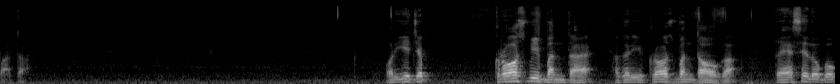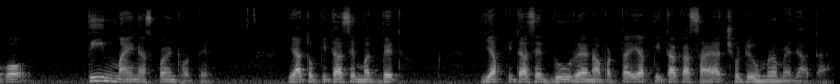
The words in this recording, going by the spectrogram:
पाता। और ये जब क्रॉस भी बनता है, अगर ये क्रॉस बनता होगा तो ऐसे लोगों को तीन माइनस पॉइंट होते या तो पिता से मतभेद, या पिता से दूर रहना पड़ता है, या पिता का साया छोटी उम्र में जाता है।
